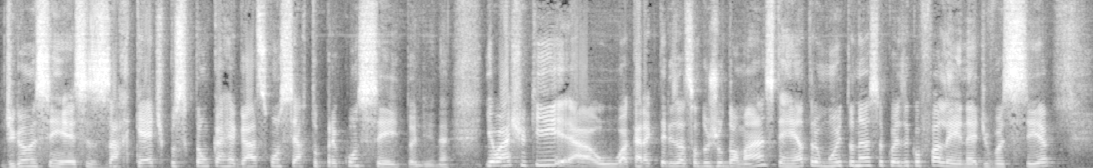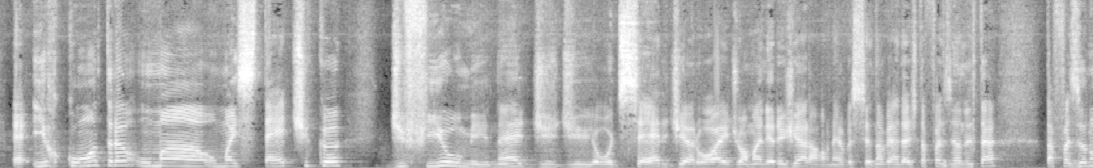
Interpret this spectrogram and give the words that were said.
digamos assim, esses arquétipos que estão carregados com certo preconceito ali, né? E eu acho que a, a caracterização do Judomaster entra muito nessa coisa que eu falei, né? De você é, ir contra uma, uma estética de filme, né, de, de, ou de série, de herói, de uma maneira geral, né? Você, na verdade, está fazendo, ele tá tá fazendo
